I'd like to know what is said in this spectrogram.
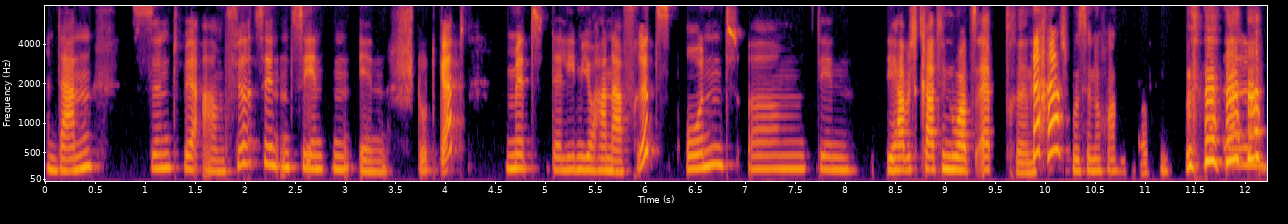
Dann sind wir am 14.10. in Stuttgart mit der lieben Johanna Fritz und ähm, den die habe ich gerade in WhatsApp drin. Ich muss sie noch antworten. Ähm,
